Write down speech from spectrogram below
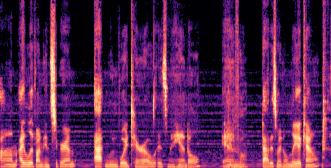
um, i live on instagram at moonvoid tarot is my handle and Beautiful. that is my only account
